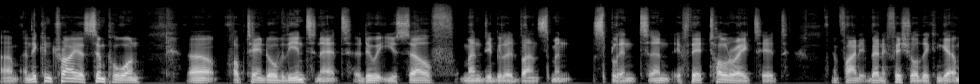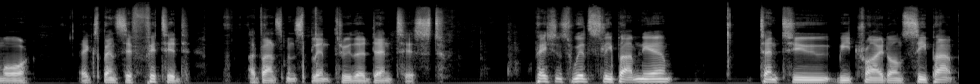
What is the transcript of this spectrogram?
Um, and they can try a simple one uh, obtained over the internet, a do-it-yourself mandibular advancement splint. And if they tolerate it and find it beneficial, they can get a more expensive fitted advancement splint through their dentist. Patients with sleep apnea tend to be tried on CPAP.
